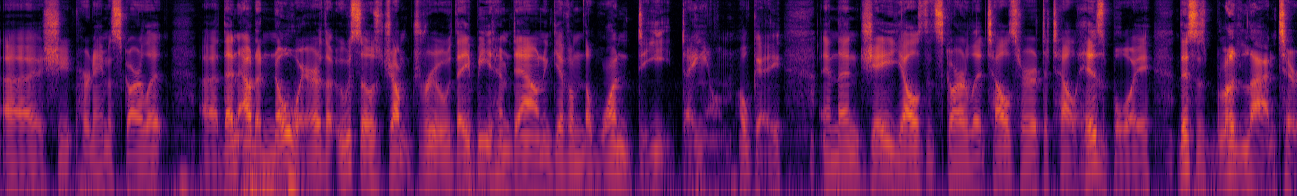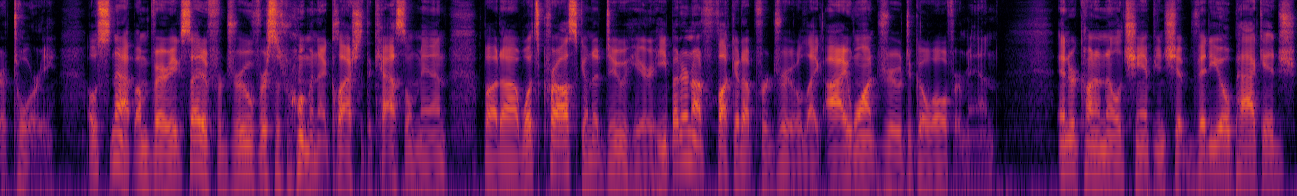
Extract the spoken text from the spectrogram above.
Uh, she her name is Scarlett. Uh, then out of nowhere, the Usos jump Drew. They beat him down and give him the one D. Damn. Okay. And then Jay yells at Scarlett, tells her to tell his boy this is Bloodline territory. Oh snap! I'm very excited for Drew versus Roman at Clash at the Castle, man. But uh, what's Kross gonna do here? He better not fuck it up for Drew. Like I want Drew to go over, man. Intercontinental Championship video package.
